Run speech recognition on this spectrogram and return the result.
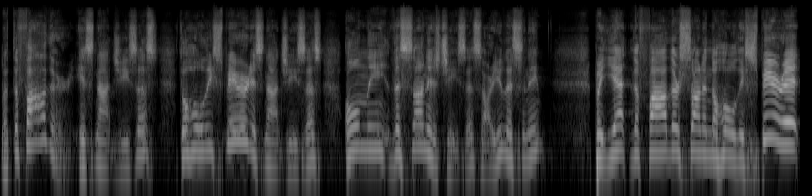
But the Father is not Jesus, the Holy Spirit is not Jesus, only the Son is Jesus. Are you listening? But yet, the Father, Son, and the Holy Spirit,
